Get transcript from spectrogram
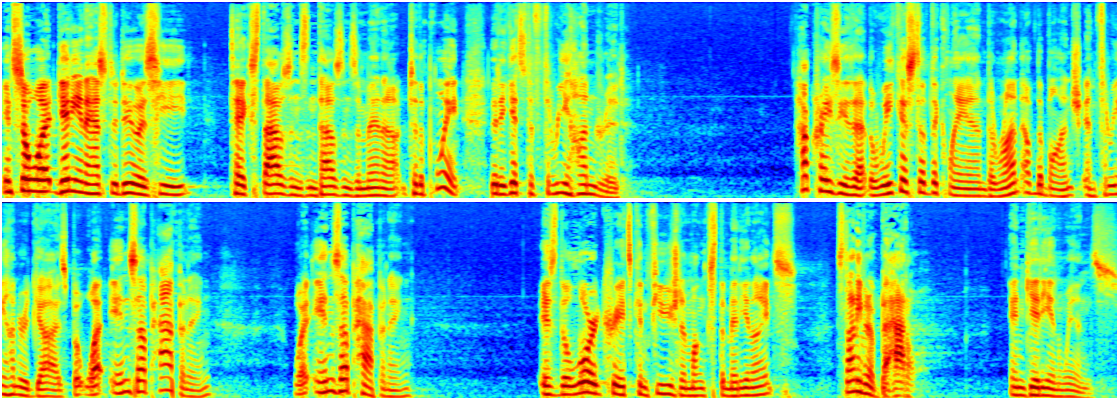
And so, what Gideon has to do is he takes thousands and thousands of men out to the point that he gets to 300. How crazy is that? The weakest of the clan, the runt of the bunch, and 300 guys. But what ends up happening, what ends up happening is the Lord creates confusion amongst the Midianites. It's not even a battle, and Gideon wins.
